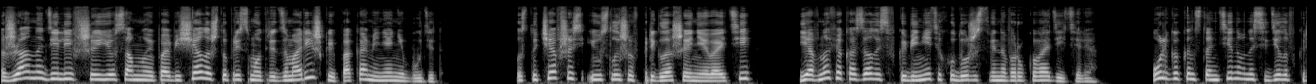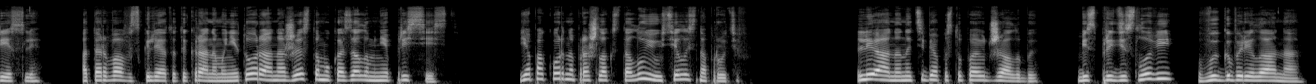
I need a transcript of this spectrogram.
Жанна, делившая ее со мной, пообещала, что присмотрит за Маришкой, пока меня не будет. Постучавшись и услышав приглашение войти, я вновь оказалась в кабинете художественного руководителя. Ольга Константиновна сидела в кресле. Оторвав взгляд от экрана монитора, она жестом указала мне присесть. Я покорно прошла к столу и уселась напротив. «Лиана, на тебя поступают жалобы». Без предисловий выговорила она.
